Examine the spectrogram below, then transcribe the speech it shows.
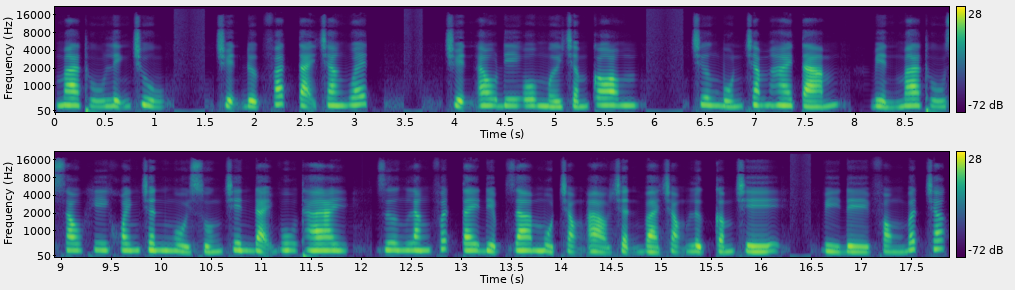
Ma thú lĩnh chủ, chuyện được phát tại trang web truyệnaudiomoi.com. Chương 428, biển ma thú sau khi khoanh chân ngồi xuống trên đại vu thai, Dương Lăng phất tay điệp ra một trọng ảo trận và trọng lực cấm chế, vì đề phòng bất chắc,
